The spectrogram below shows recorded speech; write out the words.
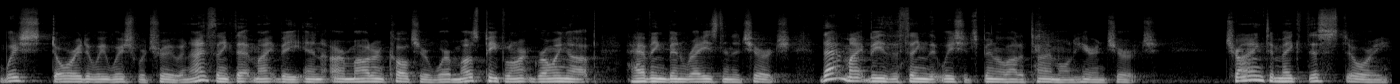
Which story do we wish were true? And I think that might be in our modern culture where most people aren't growing up having been raised in a church. That might be the thing that we should spend a lot of time on here in church. Trying to make this story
